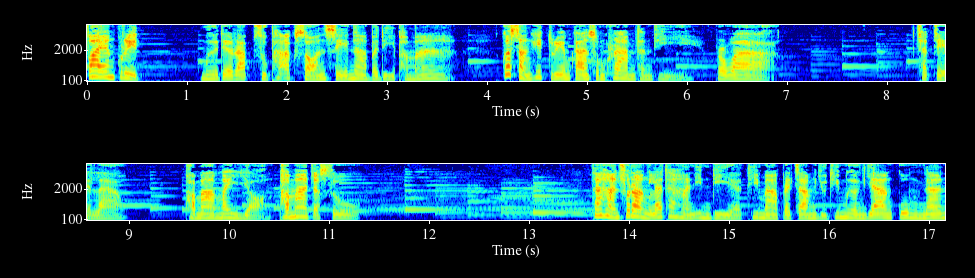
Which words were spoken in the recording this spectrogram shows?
ฝ่ายอังกฤษเมื่อได้รับสุภาอักษรเสนาบดีพมา่า ก็สั่งให้เตรียมการสงครามทันที เพราะว่า ชัดเจนแล้ว พม่าไม่ยอม พม่าจะสู้ ทหารฝรั่งและทหารอินเดียที่มาประจำอยู่ที่เมืองย่างกุ้งนั้น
